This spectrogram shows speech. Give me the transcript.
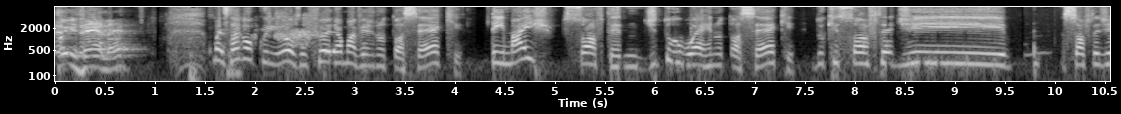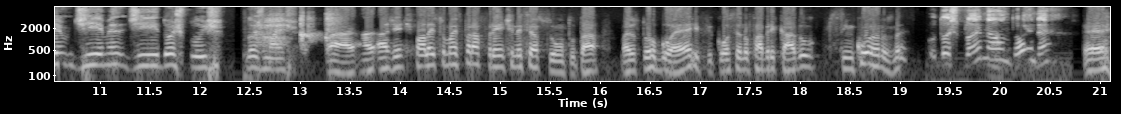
Pois é, né? Mas sabe é o curioso? Eu fui olhar uma vez no Tosec, tem mais software de Turbo R no Tosec do que software de. software de, de, de 2 Plus, 2 mais. Ah, a, a gente fala isso mais pra frente nesse assunto, tá? Mas o Turbo R ficou sendo fabricado cinco anos, né? O 2 Play não, dois, né? É.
